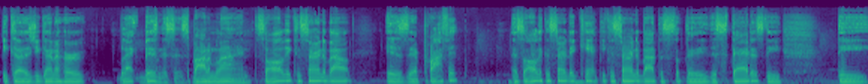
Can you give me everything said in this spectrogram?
because you're going to hurt black businesses, bottom line. So all they're concerned about is their profit that's all they're concerned. They can't be concerned about the the, the status, the the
